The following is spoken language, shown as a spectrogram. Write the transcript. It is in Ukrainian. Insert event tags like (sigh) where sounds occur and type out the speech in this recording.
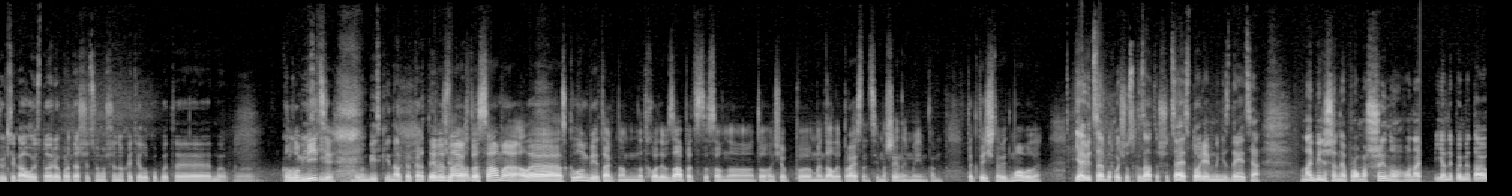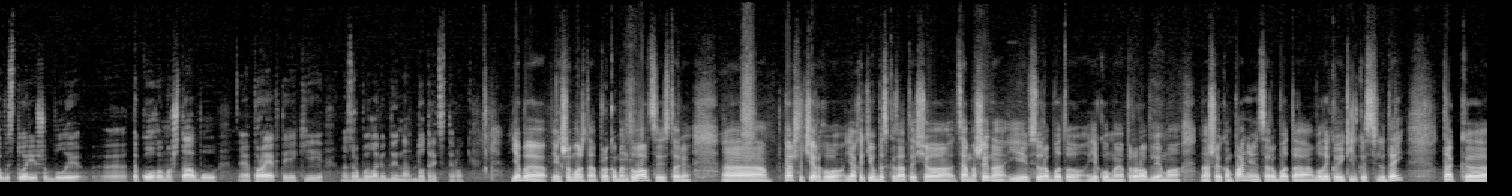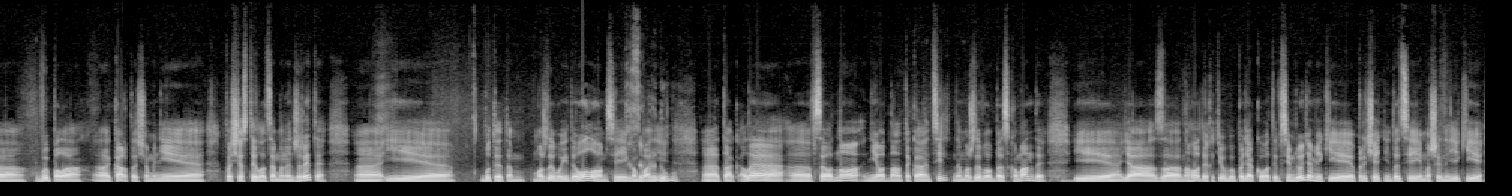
чув цікаву історію про те, що цю машину хотіли купити е, Колумбійці? колумбійський, колумбійський (laughs) наркокартель. Я не знаю, правда хто це? саме, але з Колумбії так нам надходив запит стосовно того, щоб е, ми дали прайс на ці машини. Ми їм там тактично відмовили. Я від себе хочу сказати, що ця історія, мені здається, вона більше не про машину. Вона я не пам'ятаю в історії, щоб були е, такого масштабу е, проекти, які зробила людина до 30 років. Я би, якщо можна, прокоментував цю історію. Е, в першу чергу я хотів би сказати, що ця машина і всю роботу, яку ми пророблюємо нашою компанією, це робота великої кількості людей. Так е, випала е, карта, що мені пощастило це менеджерити е, і бути там, можливо, ідеологом цієї Ти компанії. придумав? Е, Так, але е, все одно ні одна така ціль неможлива без команди. І я за нагоди хотів би подякувати всім людям, які причетні до цієї машини, які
